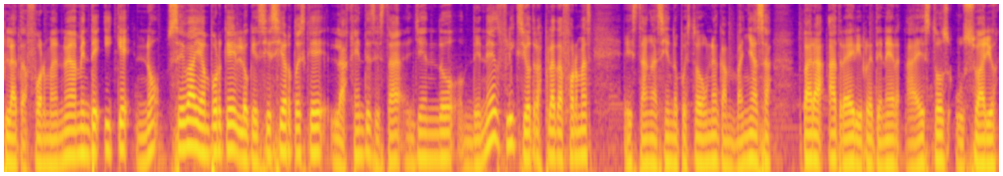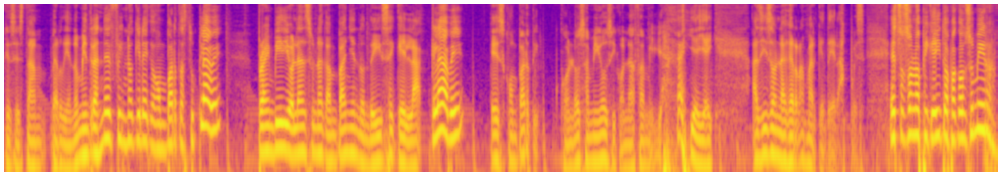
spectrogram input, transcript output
plataforma nuevamente y que no se vayan porque lo que sí es cierto es que la gente se está yendo de Netflix y otras plataformas están haciendo pues toda una campañaza para atraer y retener a estos usuarios que se están perdiendo. Mientras Netflix no quiere que compartas tu clave, Prime Video lanza una campaña en donde dice que la clave es compartir con los amigos y con la familia. ay, ay, ay. Así son las guerras marqueteras, pues. Estos son los piqueditos para consumir,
